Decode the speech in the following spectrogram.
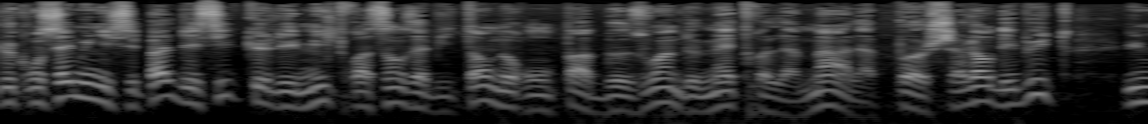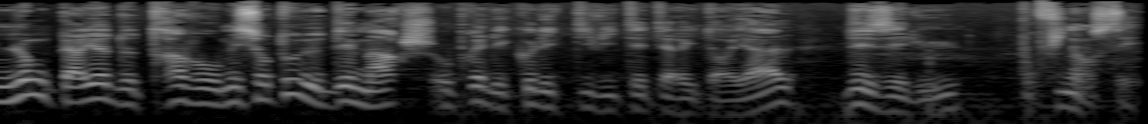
le conseil municipal décide que les 1300 habitants n'auront pas besoin de mettre la main à la poche. Alors débute une longue période de travaux, mais surtout de démarches auprès des collectivités territoriales, des élus, pour financer.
